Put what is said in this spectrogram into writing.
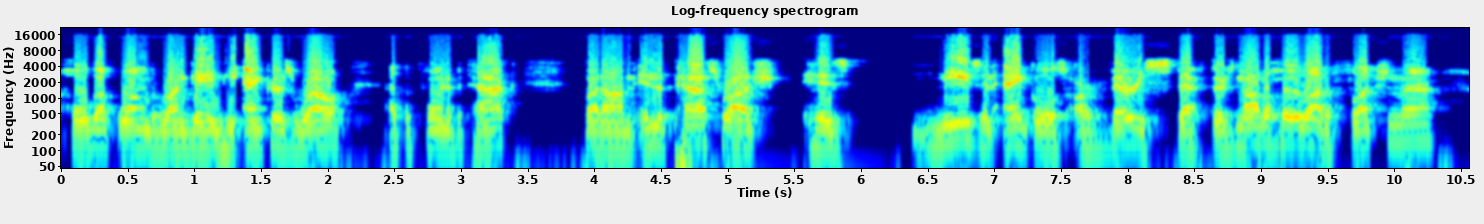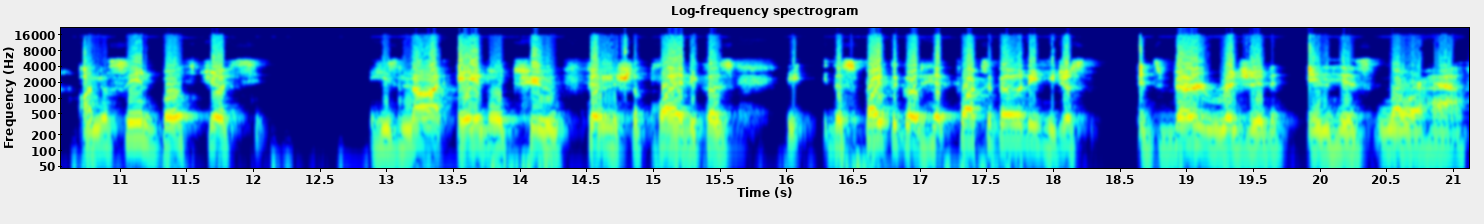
hold up well in the run game. He anchors well at the point of attack. But um, in the pass rush, his knees and ankles are very stiff. There's not a whole lot of flexion there. Um, you'll see in both GIFs, he's not able to finish the play because he, despite the good hip flexibility, he just it's very rigid in his lower half.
